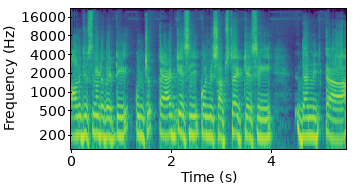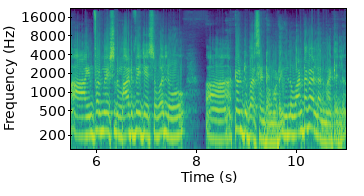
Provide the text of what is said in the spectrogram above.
ఆలోచిస్తున్నట్టు పెట్టి కొంచెం యాడ్ చేసి కొన్ని సబ్స్ట్రాక్ట్ చేసి దాన్ని ఆ, ఇన్ఫర్మేషన్ మాడిఫై చేసే వాళ్ళు ట్వంటీ పర్సెంట్ అనమాట వీళ్ళు వంటకాళ్ళు అనమాట వీళ్ళు.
